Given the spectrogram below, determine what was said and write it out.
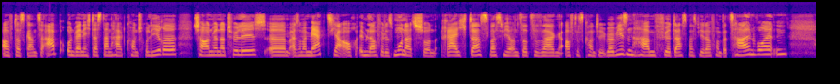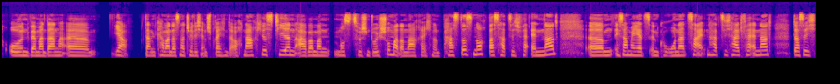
auf das Ganze ab. Und wenn ich das dann halt kontrolliere, schauen wir natürlich, ähm, also man merkt ja auch im Laufe des Monats schon, reicht das, was wir uns sozusagen auf das Konto überwiesen haben für das, was wir davon bezahlen wollten. Und wenn man dann äh, ja, dann kann man das natürlich entsprechend auch nachjustieren, aber man muss zwischendurch schon mal danach rechnen, passt das noch? Was hat sich verändert? Ähm, ich sag mal jetzt in Corona-Zeiten hat sich halt verändert, dass ich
